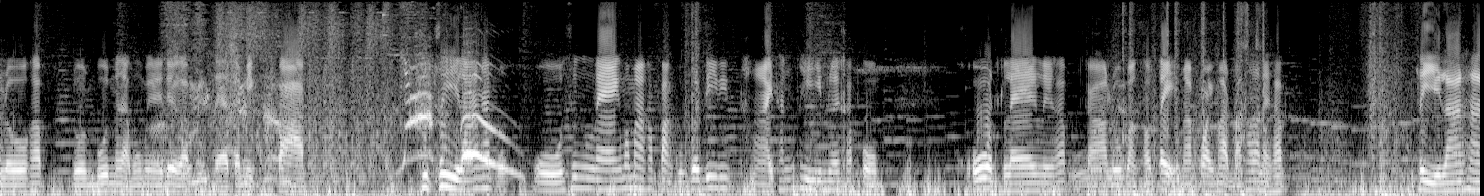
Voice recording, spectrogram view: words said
โลครับโดนบูทมาจากมูเมเดอร์ครับแต่อะตอมิกปาดสิบสี่แล้วครับโอ้โหซึ่งแรงมากๆครับฝั่งคุณเฟอร์ดี้นี่หายทั้งทีมเลยครับผมโคตรแรงเลยครับ กาโลฝั่งเขาเตะมาปล่อยมัดมาเท่าไหร่ครับสี่ล้านห้า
